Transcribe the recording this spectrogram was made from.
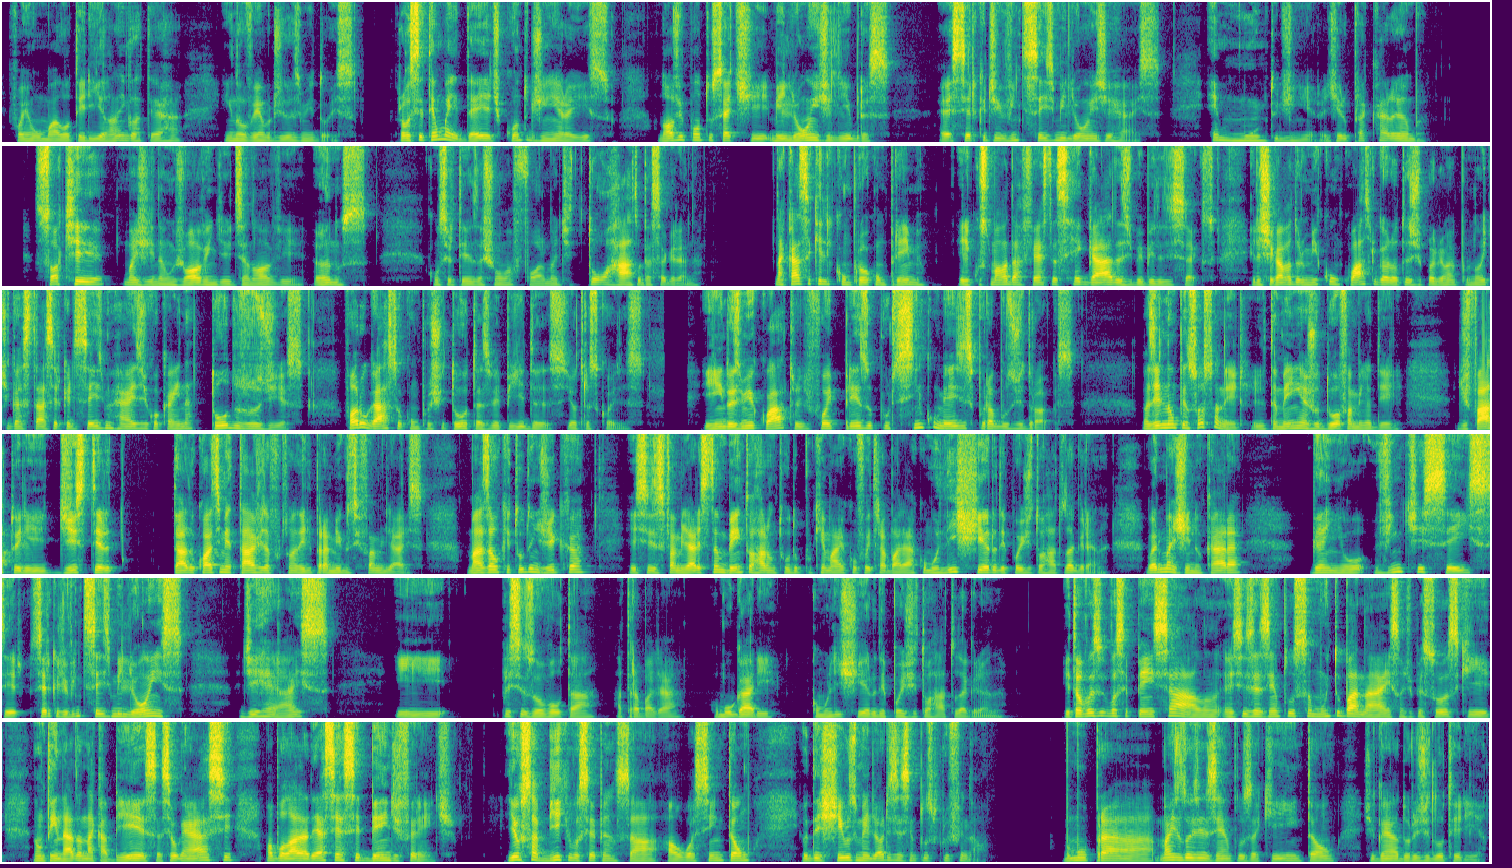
Foi uma loteria lá na Inglaterra em novembro de 2002. Para você ter uma ideia de quanto dinheiro é isso, 9,7 milhões de libras é cerca de 26 milhões de reais. É muito dinheiro, é dinheiro pra caramba. Só que, imagina, um jovem de 19 anos com certeza achou uma forma de torrar toda essa grana. Na casa que ele comprou com prêmio, ele costumava dar festas regadas de bebidas e sexo. Ele chegava a dormir com quatro garotas de programa por noite e gastar cerca de 6 mil reais de cocaína todos os dias, fora o gasto com prostitutas, bebidas e outras coisas. E em 2004 ele foi preso por cinco meses por abuso de drogas. Mas ele não pensou só nele, ele também ajudou a família dele. De fato, ele diz ter dado quase metade da fortuna dele para amigos e familiares. Mas ao que tudo indica, esses familiares também torraram tudo porque Michael foi trabalhar como lixeiro depois de torrar toda a grana. Agora imagina, o cara ganhou 26, cerca de 26 milhões de reais e precisou voltar a trabalhar como gari, como lixeiro depois de torrar toda a grana. E talvez você pense, ah, Alan, esses exemplos são muito banais, são de pessoas que não têm nada na cabeça. Se eu ganhasse uma bolada dessa, ia ser bem diferente. E eu sabia que você ia pensar algo assim, então eu deixei os melhores exemplos para o final. Vamos para mais dois exemplos aqui, então, de ganhadores de loteria.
